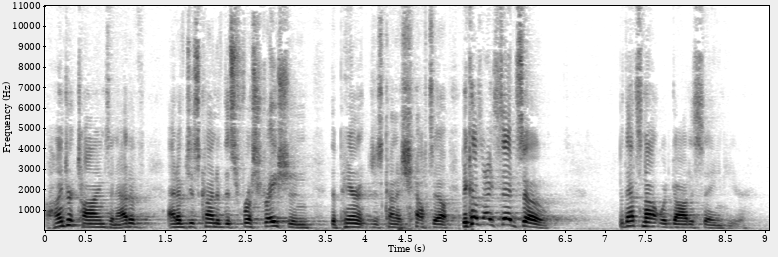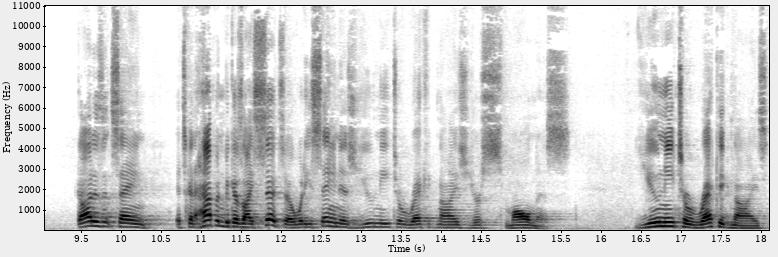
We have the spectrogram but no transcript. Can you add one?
a hundred times, and out of out of just kind of this frustration, the parent just kind of shouts out, "Because I said so." But that's not what God is saying here. God isn't saying it's going to happen because I said so. What he's saying is you need to recognize your smallness. You need to recognize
